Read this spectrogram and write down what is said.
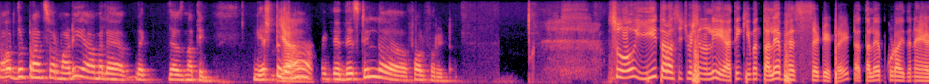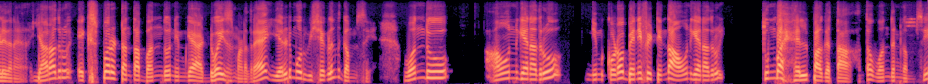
ಅವ್ರು ದುಡ್ಡು ಟ್ರಾನ್ಸ್ಫರ್ ಮಾಡಿ ಆಮೇಲೆ ಲೈಕ್ ದೇರ್ ಇಸ್ ನಥಿಂಗ್ ಎಷ್ಟು ಜನ. They still fall for it so ಈ ತರ ಸಿಚುವೇಶನ್ ಅಲ್ಲಿ I think even Taleb he's said it right Taleb ಕೂಡ ಇದನ್ನೇ ಹೇಳಿದಾನೆ. ಯಾರಾದ್ರೂ ಎಕ್ಸ್ಪರ್ಟ್ ಅಂತ ಬಂದು ನಿಮ್ಗೆ ಅಡ್ವೈಸ್ ಮಾಡಿದ್ರೆ, ಎರಡ್ ಮೂರು ವಿಷಯಗಳನ್ನ ಗಮನಿಸಿ. ಒಂದು, ಅವನ್ಗೇನಾದ್ರೂ ನಿಮ್ ಕೊಡೋ ಬೆನಿಫಿಟ್ ಇಂದ ಅವನ್ಗೇನಾದ್ರೂ ತುಂಬಾ ಹೆಲ್ಪ್ ಆಗತ್ತಾ ಅಂತ ಒಂದನ್ನ ಗಮನಿಸಿ.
